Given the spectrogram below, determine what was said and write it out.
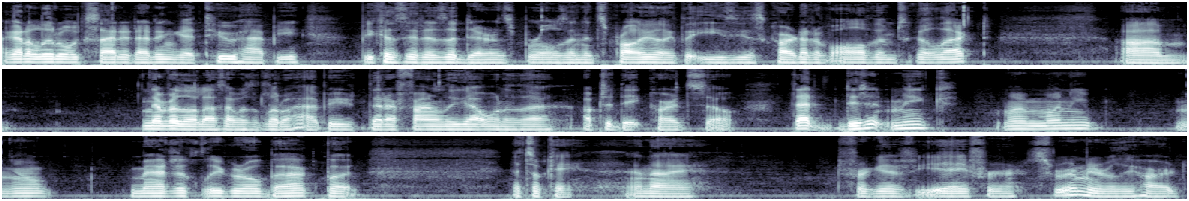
I got a little excited. I didn't get too happy because it is a Darren Sproles, and it's probably like the easiest card out of all of them to collect. Um, nevertheless, I was a little happy that I finally got one of the up to date cards. So that didn't make my money, you know, magically grow back, but it's okay. And I forgive EA for screwing me really hard.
